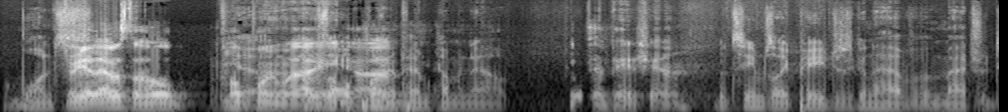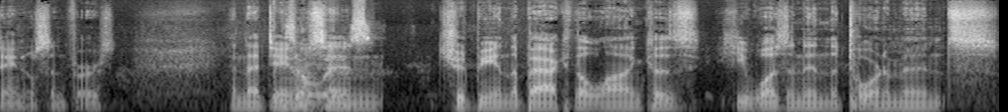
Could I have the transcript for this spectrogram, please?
once. Yeah, that was the whole whole yeah, point. that was Why the whole uh, point of him coming out. Ethan Page, yeah. But it seems like Page is going to have a match with Danielson first, and that Danielson should be in the back of the line because he wasn't in the tournaments.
